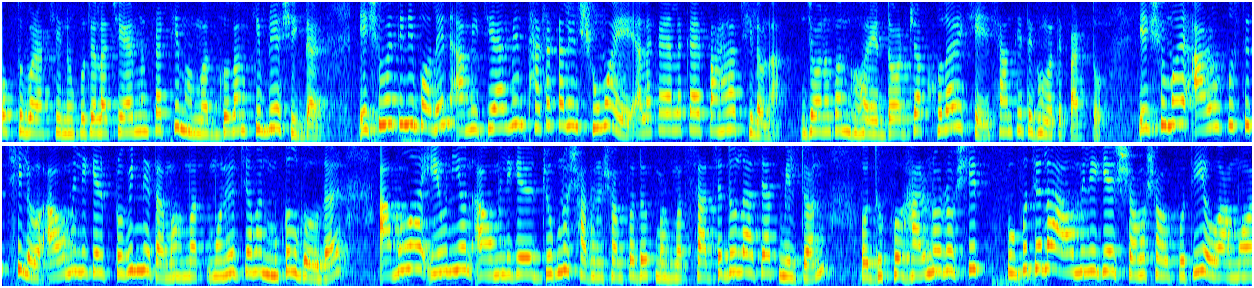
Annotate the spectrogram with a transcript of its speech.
বক্তব্য রাখেন উপজেলা চেয়ারম্যান প্রার্থী মোহাম্মদ গোলাম কিবরিয়া শিকদার। এ সময় তিনি বলেন, আমি চেয়ারম্যান থাকাকালীন সময়ে এলাকায় এলাকায় পাহারা ছিল না। জনগণ ঘরের দরজা খোলা রেখে শান্তিতে ঘুমাতে পারত। এ সময় আরও উপস্থিত ছিল আওয়ামী লীগের প্রবীণ নেতা মোহাম্মদ মনিরুজ্জামান মুকুল গোলদার, আমোয়া ইউনিয়ন আওয়ামী লীগের যুগ্ম সাধারণ সম্পাদক মোহাম্মদ সাজ্জাদুল আজাদ মিল্টন, অধ্যক্ষ হারুনুর রশিদ, উপজেলা আওয়ামী লীগের সহ সভাপতি ও আমোয়া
